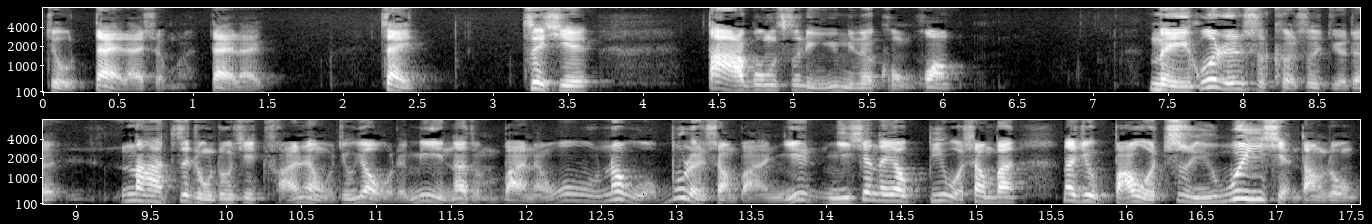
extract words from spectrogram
就带来什么？带来在这些大公司领域里面的恐慌。美国人是可是觉得。那这种东西传染，我就要我的命，那怎么办呢？我那我不能上班，你你现在要逼我上班，那就把我置于危险当中，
